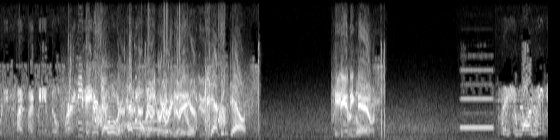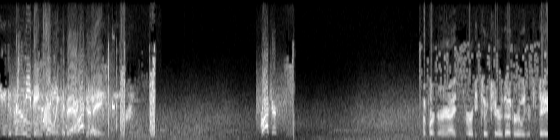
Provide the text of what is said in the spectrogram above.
Forties five five medium build wearing Receiving. We're done starting patrol duty. Standing down. Case Standing resolved. down. Station 1. Need you to go Receiving. Ready Going for the back to base. Roger. My partner and I already took care of that earlier today.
